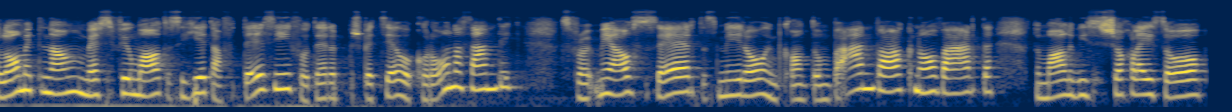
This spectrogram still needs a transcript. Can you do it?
Hallo miteinander, merci vielmals, dass ich hier Teil sein von dieser speziellen Corona-Sendung. Es freut mich auch sehr, dass wir auch im Kanton Bern wahrgenommen werden. Normalerweise ist es schon ein so,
